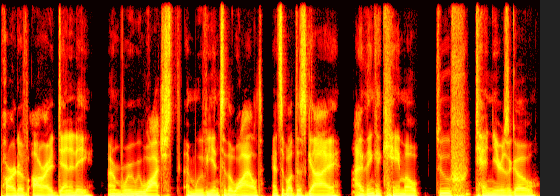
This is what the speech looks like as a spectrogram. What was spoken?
part of our identity I remember we watched a movie Into the Wild. And it's about this guy. I think it came out two, 10 years ago.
